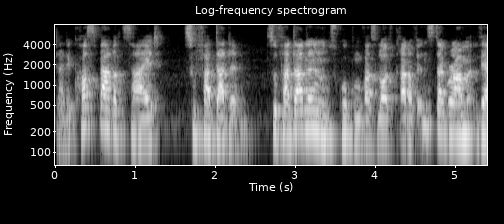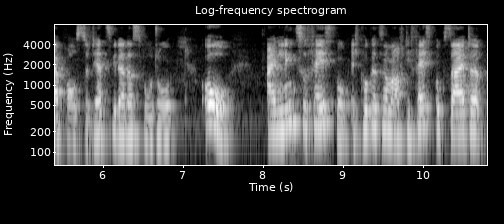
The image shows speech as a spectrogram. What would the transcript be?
deine kostbare Zeit zu verdaddeln zu verdaddeln und zu gucken, was läuft gerade auf Instagram, wer postet jetzt wieder das Foto. Oh, ein Link zu Facebook. Ich gucke jetzt nochmal auf die Facebook-Seite.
